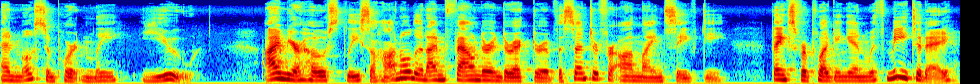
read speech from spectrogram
and most importantly, you. I'm your host, Lisa Honold, and I'm founder and director of the Center for Online Safety. Thanks for plugging in with me today.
